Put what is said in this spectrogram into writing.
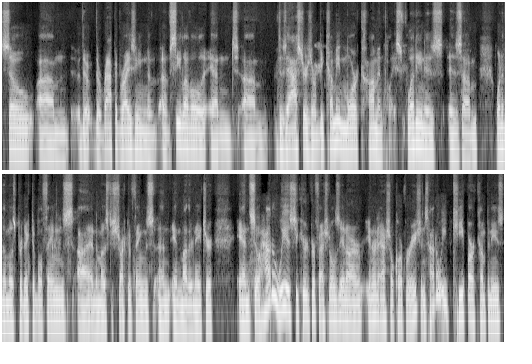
So um, the the rapid rising of, of sea level and um, disasters are becoming more commonplace. Flooding is is um, one of the most predictable things uh, and the most destructive things in, in Mother Nature. And so, how do we as security professionals in our international corporations, how do we keep our companies,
